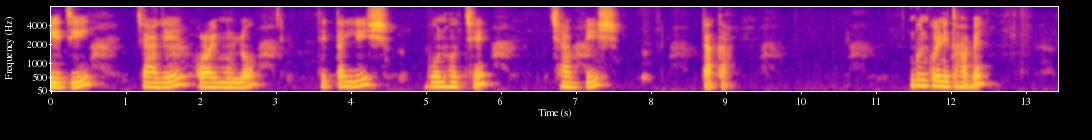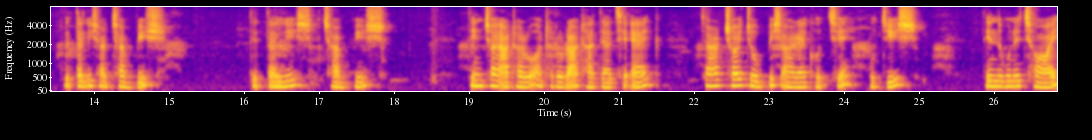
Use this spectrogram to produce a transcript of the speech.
কেজি চালের ক্রয় মূল্য তেতাল্লিশ গুণ হচ্ছে ছাব্বিশ টাকা। গুণ করে নিতে হবে। তেতাল্লিশ আর ছাব্বিশ, তেতাল্লিশ, ছাব্বিশ, তিন ছয় আঠারো, আঠারোর আট হাতে আছে এক, চার ছয় চব্বিশ আর এক হচ্ছে পঁচিশ, তিন দুগুণে ছয়,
